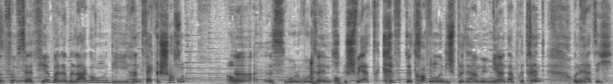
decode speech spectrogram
1504 bei einer Belagerung die Hand weggeschossen. Oh. Ja, es wurde wohl sein oh. Schwertgriff getroffen und die Splitter haben ihm die Hand abgetrennt. Und er hat sich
